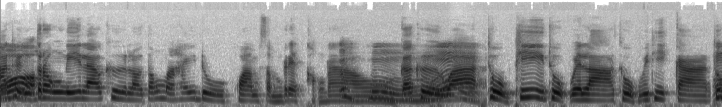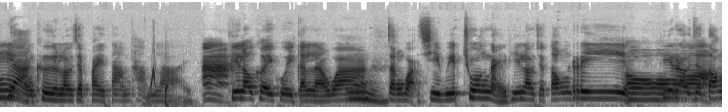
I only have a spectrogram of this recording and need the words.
าถึงตรงนี้แล้วคือเราต้องมาให้ดูความสำเร็จของเราอื้อหือก็คือว่าถูกที่ถูกเวลาถูกวิธีการ ทุกอืมอย่างคือเราจะไปตามไทม์ไลน์อะที่เราเคยคุยกันแล้วว่าอืมจังหวะชีวิตช่วงไหนที่เราจะต้องรีบอ๋อที่เราจะต้อง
